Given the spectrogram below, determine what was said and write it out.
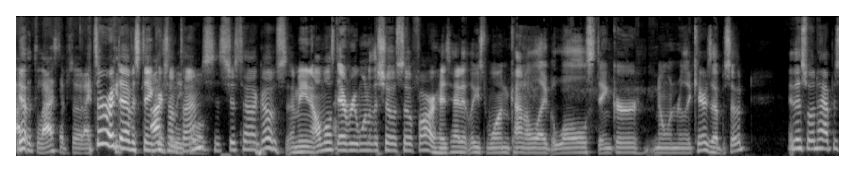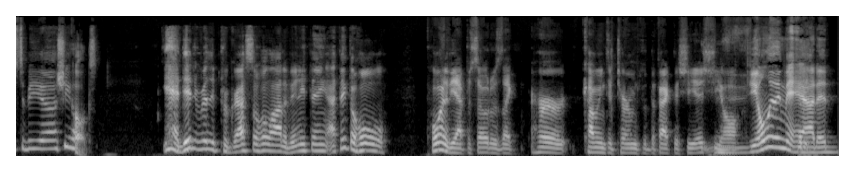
I Yep. thought the last episode. I It's all right to have a stinker sometimes. It's just how it goes. I mean, almost every one of the shows so far has had at least one kind of like lull stinker, no one really cares episode. And this one happens to be uh, She-Hulk's. yeah, it didn't really progress a whole lot of anything. I think the whole point of the episode was like her coming to terms with the fact that she is She-Hulk. The only thing they added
